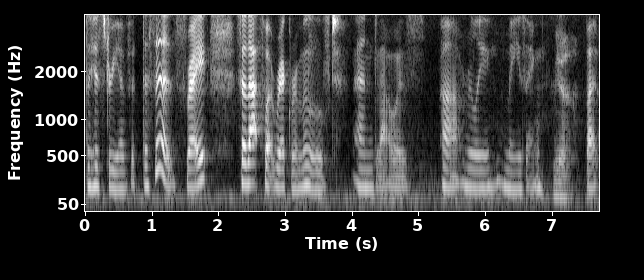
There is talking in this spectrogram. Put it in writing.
the history of this is, right? So that's what Rick removed, and that was uh, really amazing. Yeah. But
